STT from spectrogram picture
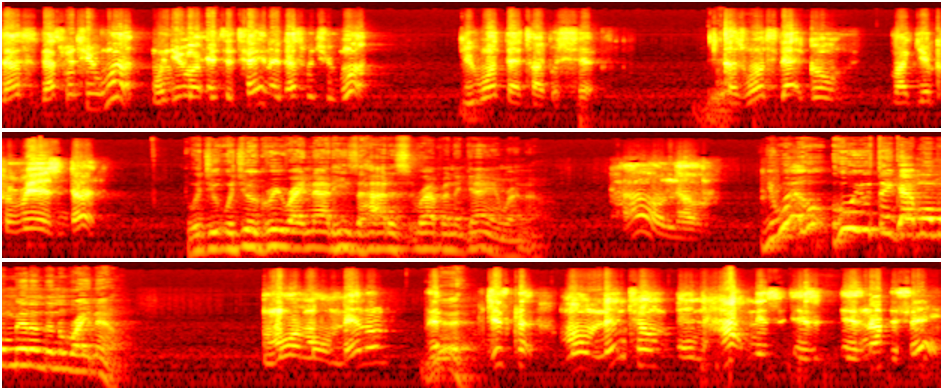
that's that's what you want. When you're an entertainer, that's what you want. You want that type of shit. Because once that go, like your career is done. Would you Would you agree right now that he's the hottest rapper in the game right now? I don't know. You who, who you think got more momentum than him right now? More momentum. Yeah. Just momentum and hotness is is not the same.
